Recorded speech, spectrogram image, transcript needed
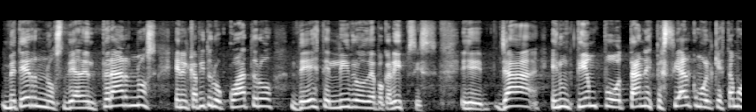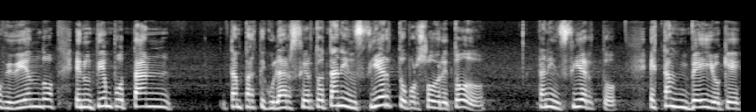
meternos, de adentrarnos en el capítulo 4 de este libro de Apocalipsis. Eh, ya en un tiempo tan especial como el que estamos viviendo, en un tiempo tan, tan particular, ¿cierto? Tan incierto por sobre todo, tan incierto. Es tan bello que,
